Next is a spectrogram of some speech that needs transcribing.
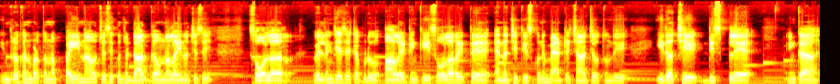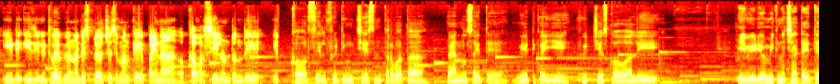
ఇందులో కనబడుతున్న పైన వచ్చేసి కొంచెం డార్క్గా ఉన్న లైన్ వచ్చేసి సోలార్. వెల్డింగ్ చేసేటప్పుడు ఆ లైటింగ్కి సోలార్ అయితే ఎనర్జీ తీసుకుని బ్యాటరీ ఛార్జ్ అవుతుంది. ఇది వచ్చి డిస్ప్లే. ఇంకా ఇది ఇది ఇటువైపు ఉన్న డిస్ప్లే వచ్చేసి మనకి పైన ఒక కవర్ సీల్ ఉంటుంది. కవర్ సీల్ ఫిట్టింగ్ చేసిన తర్వాత ప్యానల్స్ అయితే వేటికయ్యి ఫిట్ చేసుకోవాలి. ఈ వీడియో మీకు నచ్చినట్టయితే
